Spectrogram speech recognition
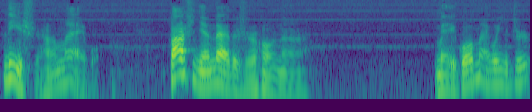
历史上卖过。八十年代的时候呢，美国卖过一只。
